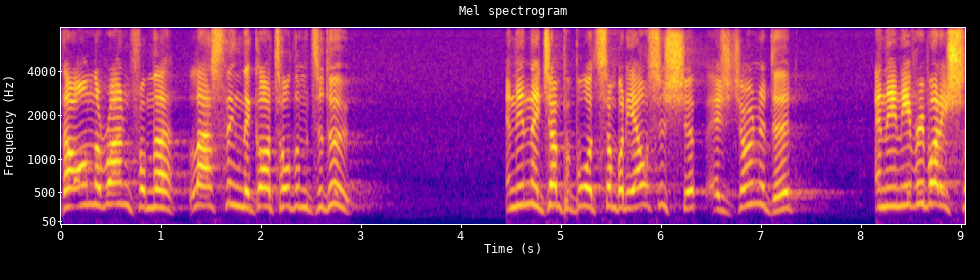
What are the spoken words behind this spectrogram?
They're on the run from the last thing that God told them to do. And then they jump aboard somebody else's ship, as Jonah did, and then everybody sh-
